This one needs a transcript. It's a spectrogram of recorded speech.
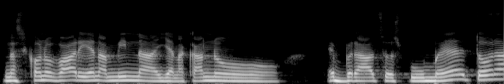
να σηκώνω βάρη ένα μήνα για να κάνω μπράτσο, ας πούμε, τώρα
